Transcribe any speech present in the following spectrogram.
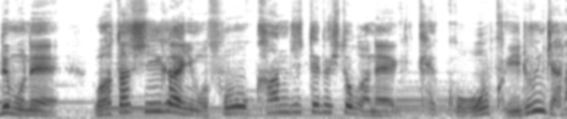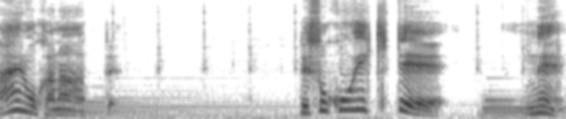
でもね私以外にもそう感じてる人がね結構多くいるんじゃないのかなって。でそこへ来てね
